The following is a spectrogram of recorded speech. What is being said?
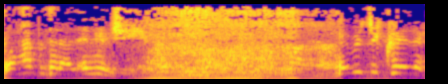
what happened to that energy? Eirishter created a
